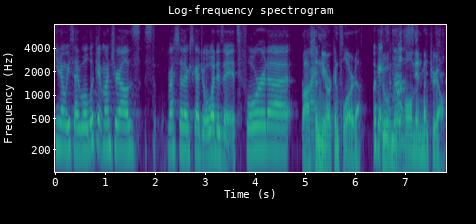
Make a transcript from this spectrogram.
You know, we said, well, look at Montreal's rest of their schedule. What is it? It's Florida, Boston, remind New. York, and Florida. Okay, Two so of them are there's- home in Montreal.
